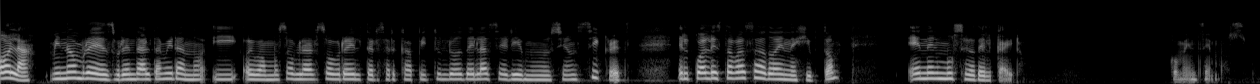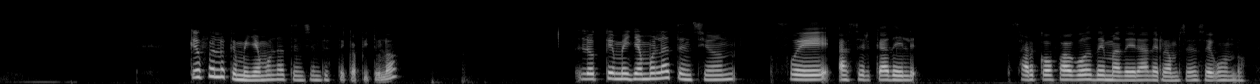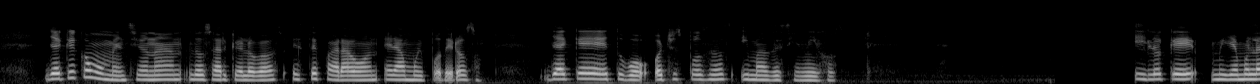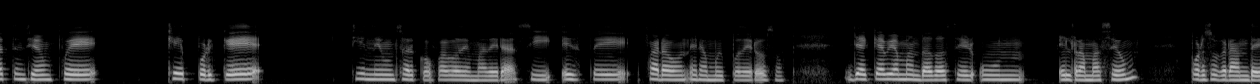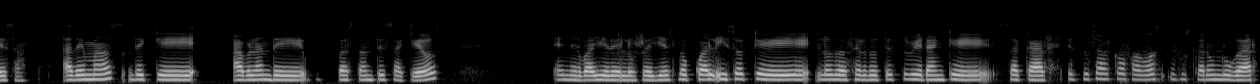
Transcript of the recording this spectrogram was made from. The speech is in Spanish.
Hola, mi nombre es Brenda Altamirano y hoy vamos a hablar sobre el tercer capítulo de la serie Museum Secrets, el cual está basado en Egipto, en el Museo del Cairo. Comencemos. ¿Qué fue lo que me llamó la atención de este capítulo? Lo que me llamó la atención fue acerca del sarcófago de madera de Ramsés II ya que como mencionan los arqueólogos, este faraón era muy poderoso, ya que tuvo ocho esposas y más de cien hijos. Y lo que me llamó la atención fue que por qué tiene un sarcófago de madera si este faraón era muy poderoso, ya que había mandado hacer un el Ramaseum por su grandeza, además de que hablan de bastantes saqueos en el Valle de los Reyes, lo cual hizo que los sacerdotes tuvieran que sacar estos sarcófagos y buscar un lugar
